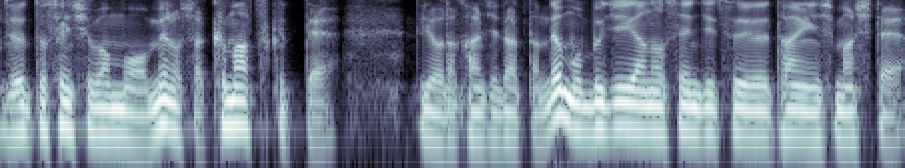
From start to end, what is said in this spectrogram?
ずっと先週はもう目の下クマ作ってような感じだったんでもう無事あの先日退院しまして。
